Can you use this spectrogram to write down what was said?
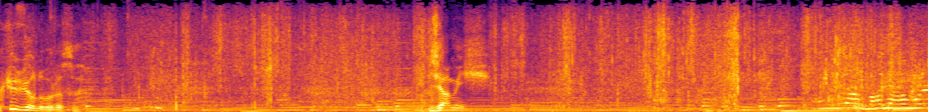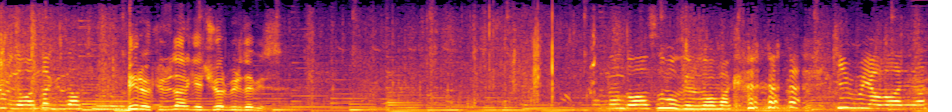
Öküz yolu burası. Camiş. Ya bana hamuru bir zamanda güzel şimdi. Bir öküzler geçiyor bir de biz. Ondan doğasını bozuyoruz ama bak. Kim bu yabaniler?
